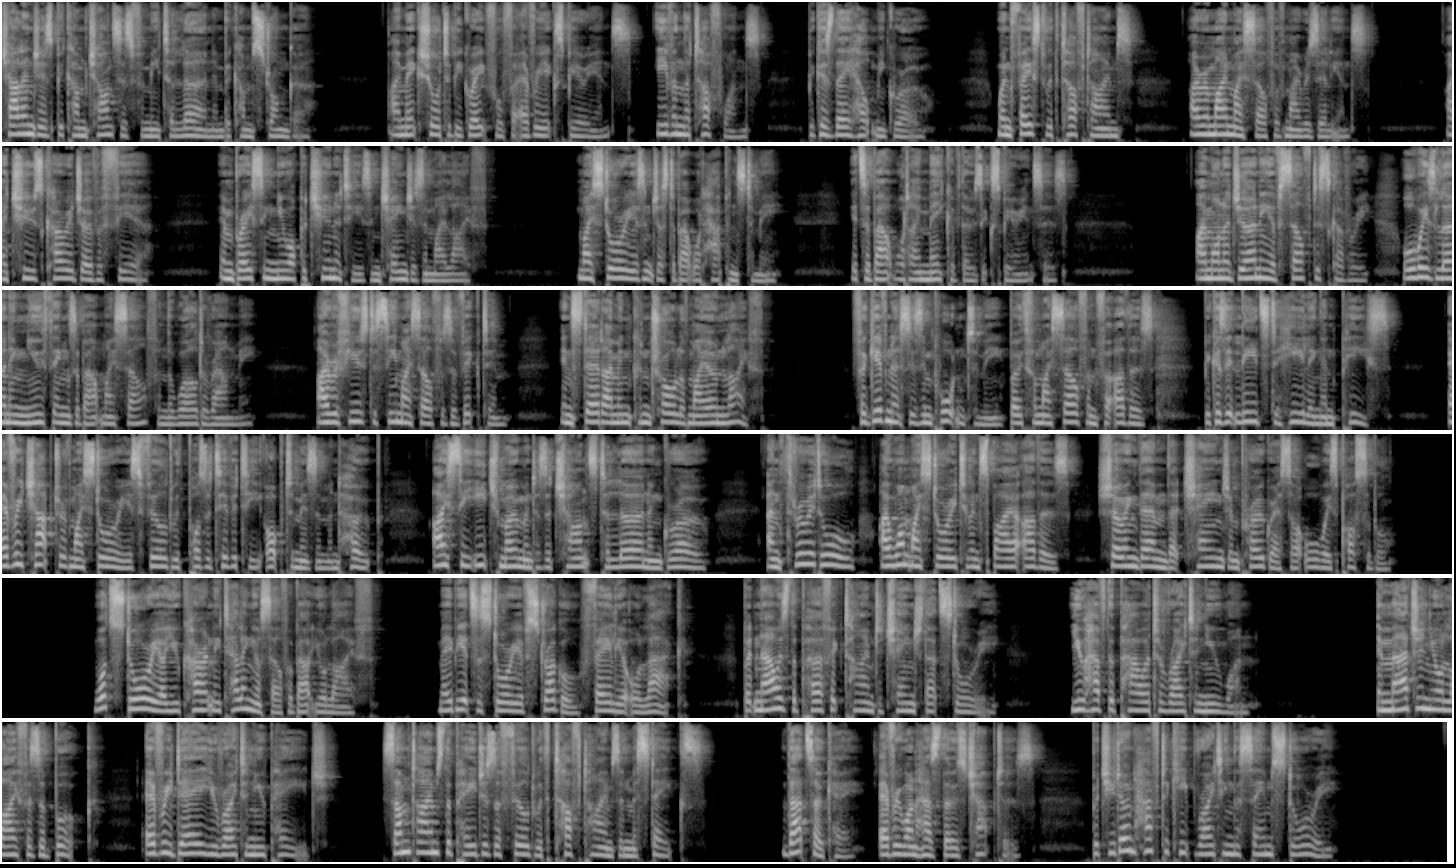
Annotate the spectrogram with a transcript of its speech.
Challenges become chances for me to learn and become stronger. I make sure to be grateful for every experience, even the tough ones, because they help me grow. When faced with tough times, I remind myself of my resilience. I choose courage over fear, embracing new opportunities and changes in my life. My story isn't just about what happens to me, it's about what I make of those experiences. I'm on a journey of self discovery, always learning new things about myself and the world around me. I refuse to see myself as a victim. Instead, I'm in control of my own life. Forgiveness is important to me, both for myself and for others, because it leads to healing and peace. Every chapter of my story is filled with positivity, optimism, and hope. I see each moment as a chance to learn and grow. And through it all, I want my story to inspire others, showing them that change and progress are always possible. What story are you currently telling yourself about your life? Maybe it's a story of struggle, failure, or lack. but now is the perfect time to change that story. You have the power to write a new one. Imagine your life as a book. Every day you write a new page. Sometimes the pages are filled with tough times and mistakes. That's okay. Everyone has those chapters. But you don't have to keep writing the same story.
